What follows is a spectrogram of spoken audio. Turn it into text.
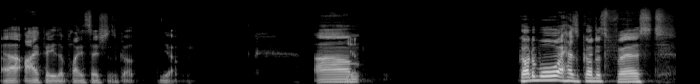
uh, IP that PlayStation's got, yeah. Um, Yep. God of War has got its first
